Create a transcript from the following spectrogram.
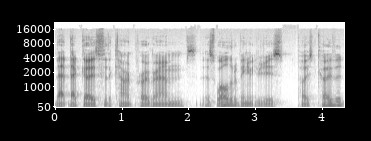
that, that goes for the current programs as well that have been introduced post COVID.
